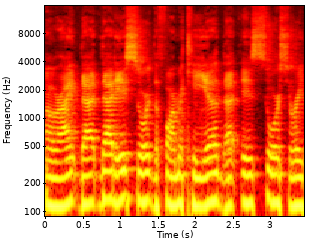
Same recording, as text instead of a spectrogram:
All right, that that is sort the pharmakeia. That is sorcery.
